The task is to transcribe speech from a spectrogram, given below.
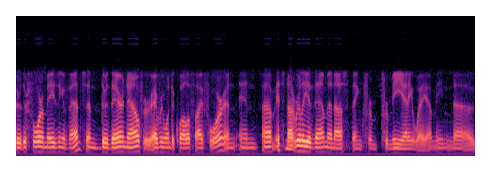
they're, they're four amazing events, and they're there now for everyone to qualify for. And and um, it's not really a them and us thing for for me anyway. I mean, uh,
